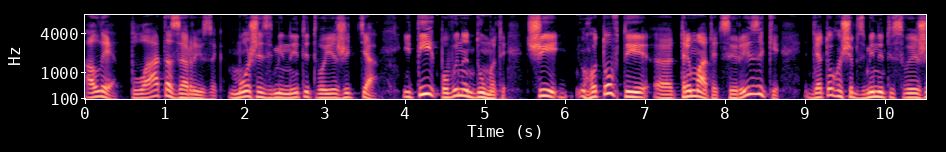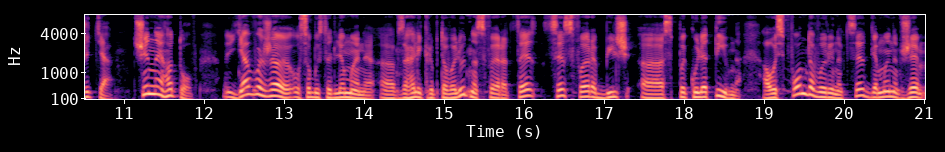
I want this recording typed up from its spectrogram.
Але плата за ризик може змінити твоє життя. І ти повинен думати, чи готов ти е, тримати ці ризики для того, щоб змінити своє життя. чи не готов? Я вважаю особисто для мене, е, взагалі криптовалютна сфера це, це сфера більш е, спекулятивна. А ось фондовий ринок це для мене вже.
